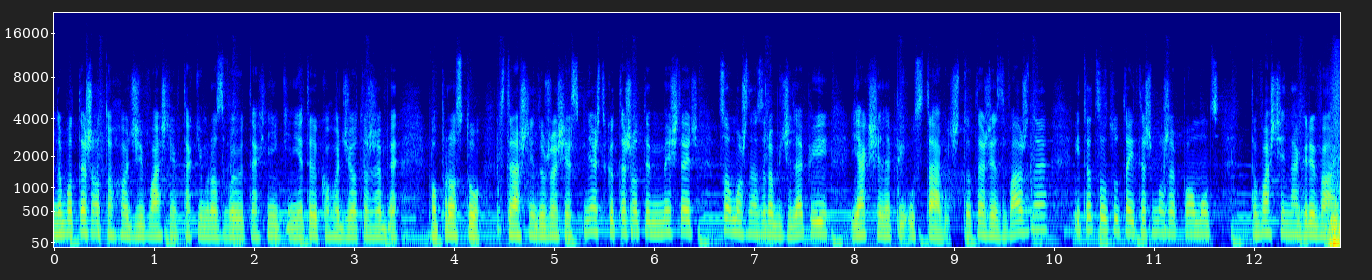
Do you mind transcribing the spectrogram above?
No bo też o to chodzi właśnie w takim rozwoju techniki. Nie tylko chodzi o to, żeby po prostu strasznie dużo się wspinać, tylko też o tym myśleć, co można zrobić lepiej, jak się lepiej ustawić. To też jest ważne i to, co tutaj też może pomóc, to właśnie nagrywanie.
